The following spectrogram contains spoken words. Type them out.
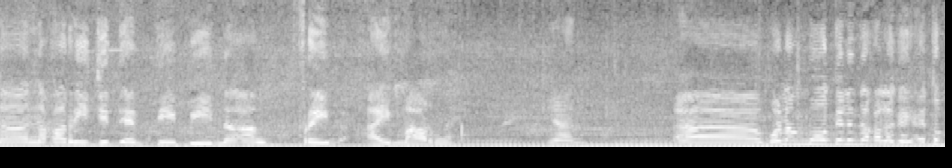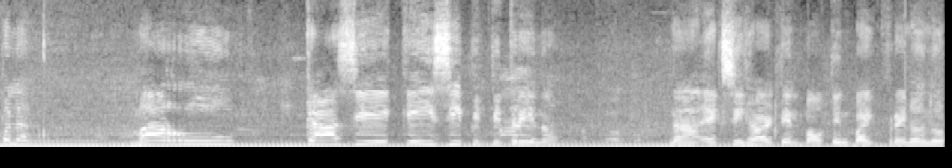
na naka-rigid MTB na ang frame ay Maru. Yan. Ah, walang model na nakalagay. Ito pala, Maru Kazi KZ53, no? Na XC Harten mountain bike frame, no? no?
